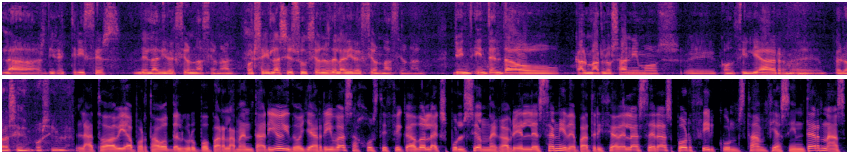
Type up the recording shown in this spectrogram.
las directrices de la Dirección Nacional, por seguir las instrucciones de la Dirección Nacional. Yo he intentado calmar los ánimos, eh, conciliar, eh, pero ha sido imposible. La todavía portavoz del grupo parlamentario, Idoya Rivas, ha justificado la expulsión de Gabriel Lesen y de Patricia de las Heras por circunstancias internas.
